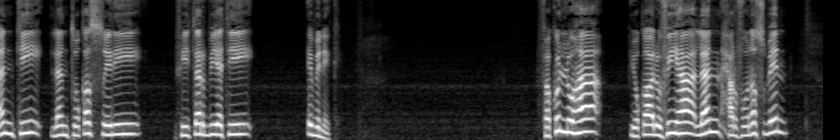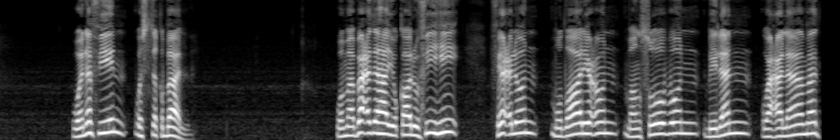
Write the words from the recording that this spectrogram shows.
أنت لن تقصري في تربية ابنك. فكلها يقال فيها لن حرف نصب ونفي واستقبال. وما بعدها يقال فيه فعل مضارع منصوب بلن وعلامة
